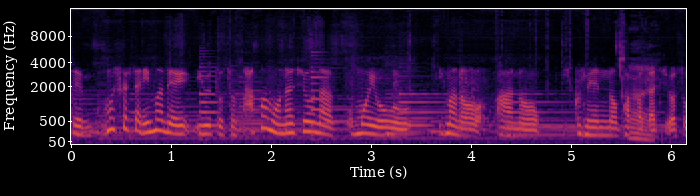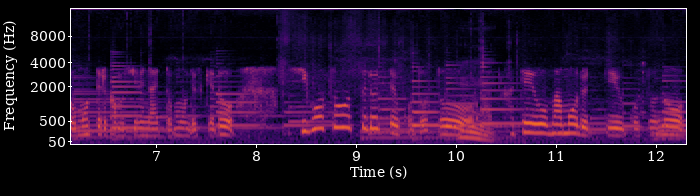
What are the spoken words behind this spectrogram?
てもしかしたら今で言うとそのパパも同じような思いを今のあのイクメンのパパたちはそう思ってるかもしれないと思うんですけど、はい、仕事をするっていうことと、うん、家庭を守るっていうことの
